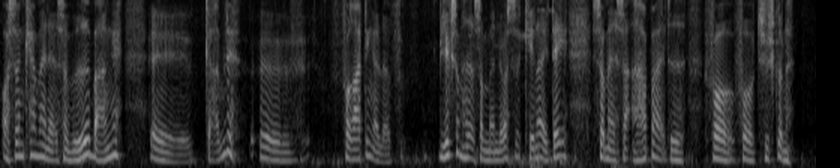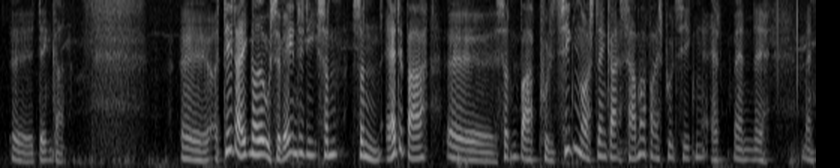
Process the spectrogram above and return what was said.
Og sådan kan man altså møde mange øh, gamle øh, forretninger eller virksomheder, som man også kender i dag, som altså arbejdede for, for tyskerne øh, dengang. Øh, og det er der ikke noget usædvanligt i. Sådan, sådan er det bare. Øh, sådan var politikken også dengang, samarbejdspolitikken, at man, øh, man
